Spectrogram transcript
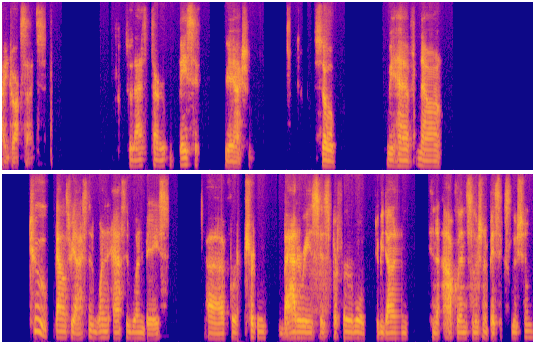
hydroxides. So that's our basic reaction. So we have now two balanced reactions, one acid, one base. Uh, for certain batteries, it's preferable to be done in an alkaline solution, a basic solution.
